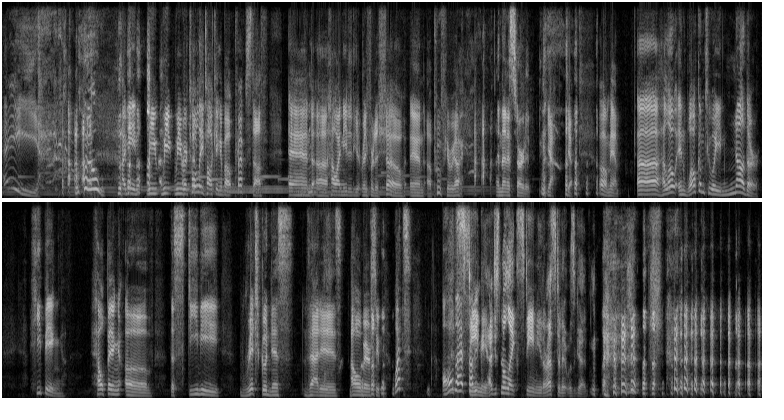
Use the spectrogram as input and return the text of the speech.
Hey! I mean, we, we, we were totally talking about prep stuff and uh, how I needed to get ready for the show, and uh, poof, here we are. and then it started. yeah, yeah. Oh, man. Uh, hello, and welcome to another heaping helping of the steamy, rich goodness that is owlbear soup. What? All that steamy. Sounded... I just don't like steamy. The rest of it was good.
